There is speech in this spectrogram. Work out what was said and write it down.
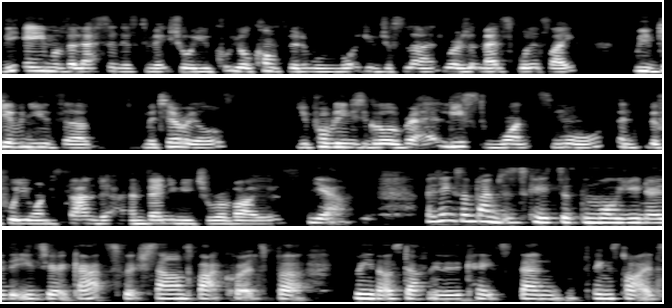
the aim of the lesson is to make sure you you're confident with what you've just learned. Whereas at med school, it's like we've given you the materials you probably need to go over it at least once more and before you understand it and then you need to revise yeah i think sometimes it's a case of the more you know the easier it gets which sounds backwards but for me that was definitely the case. Then things started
